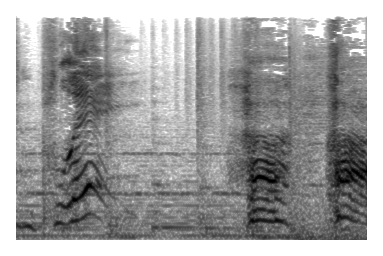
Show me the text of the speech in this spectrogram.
to play. Ha, ha,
